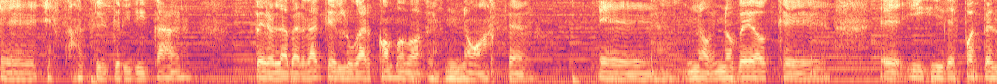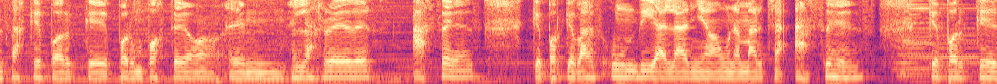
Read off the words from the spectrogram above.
eh, es fácil criticar, pero la verdad que el lugar cómodo es no hacer. Eh, no, veo que... Eh, y, después pensás que porque por un posteo en, las redes haces, que porque vas un día al año a una marcha haces, que porque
